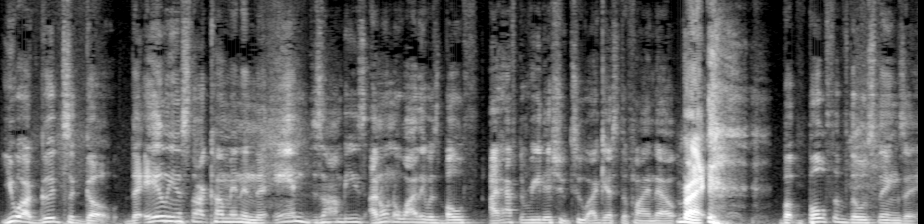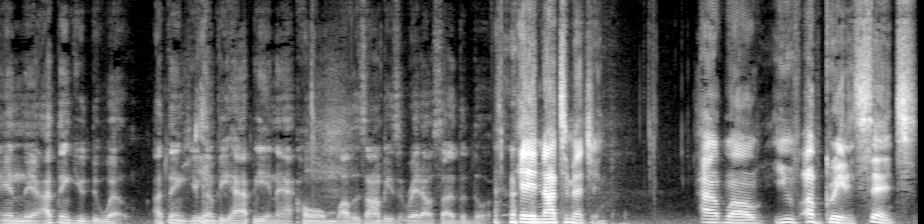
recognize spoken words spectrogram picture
You are good to go. The aliens start coming and the and zombies. I don't know why they was both. I have to read issue two, I guess, to find out. Right. But both of those things are in there. I think you do well. I think you're gonna be happy and at home while the zombies are right outside the door. and not to mention, uh, well, you've upgraded since.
